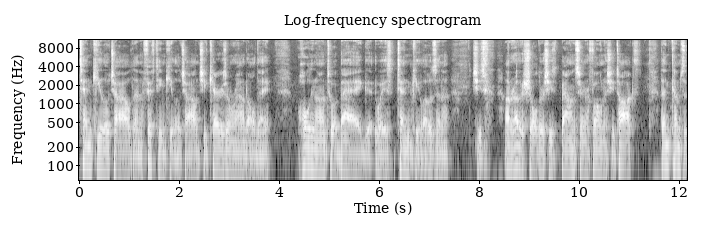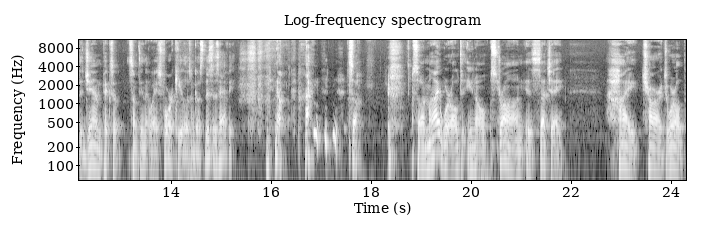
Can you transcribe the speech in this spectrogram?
10 kilo child and a 15 kilo child, and she carries them around all day, holding on to a bag that weighs 10 kilos, and a, she's on her other shoulder, she's balancing her phone as she talks then comes to the gym, picks up something that weighs four kilos, and goes, "This is heavy," you know. so, so in my world, you know, strong is such a high charge world.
